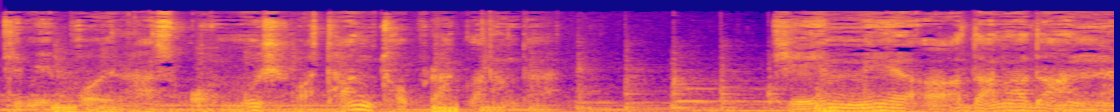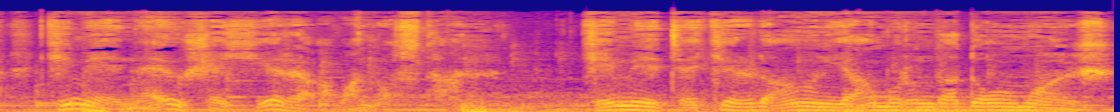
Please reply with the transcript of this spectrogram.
kimi Poyraz olmuş vatan topraklarında. Kimi Adana'dan, kimi Nevşehir Avanos'tan, kimi Tekirdağ'ın yağmurunda doğmuş,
